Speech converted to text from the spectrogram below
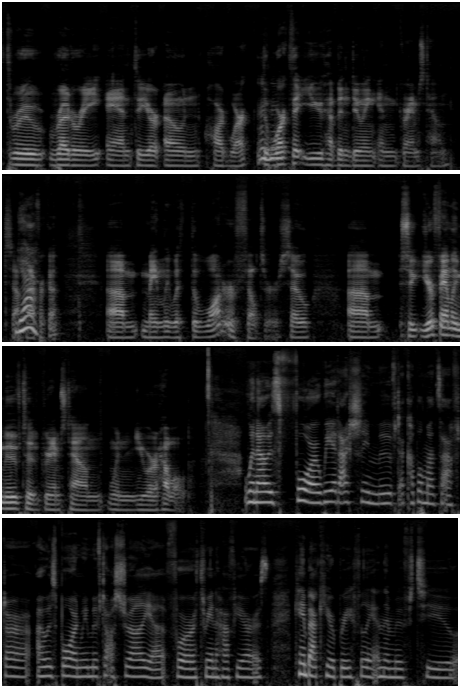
through Rotary and through your own hard work, mm-hmm. the work that you have been doing in Grahamstown, South yeah. Africa, um, mainly with the water filter. So, um, so your family moved to Grahamstown when you were how old? When I was four, we had actually moved a couple months after I was born. We moved to Australia for three and a half years, came back here briefly, and then moved to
